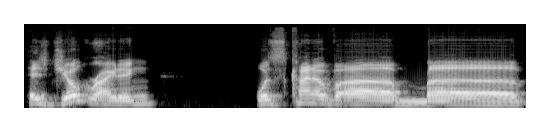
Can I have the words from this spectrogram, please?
his joke writing was kind of uh, uh,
